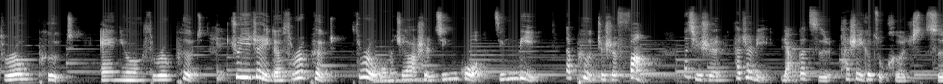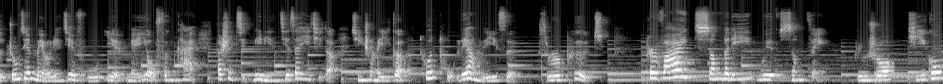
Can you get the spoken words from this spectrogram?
throughput annual throughput。注意这里的 throughput through 我们知道是经过、经历，那 put 就是放。那其实它这里两个词，它是一个组合词，中间没有连接符，也没有分开，它是紧密连接在一起的，形成了一个吞吐量的意思。Throughput，provide somebody with something，比如说提供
